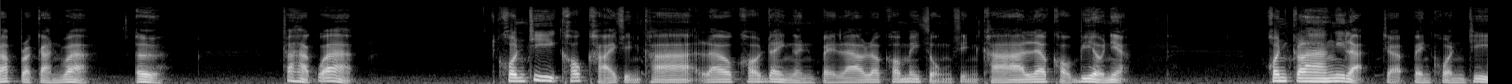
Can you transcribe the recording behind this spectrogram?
รับประกันว่า เออ ถ้าหากว่า คนที่เขาขายสินค้าแล้วเขาได้เงินไปแล้ว แล้วเขาไม่ส่งสินค้าแล้วเขาเบี้ยวเนี่ย คนกลางนี่แหละจะเป็นคนที่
